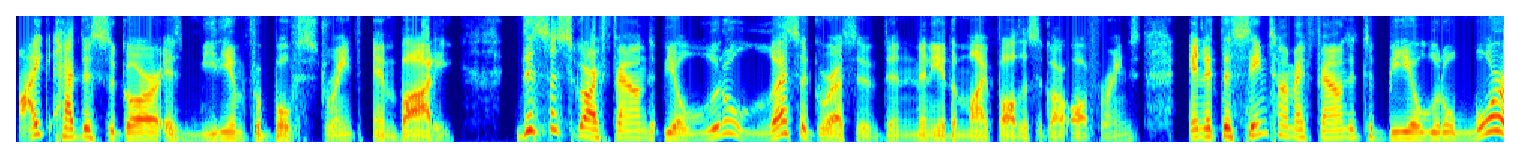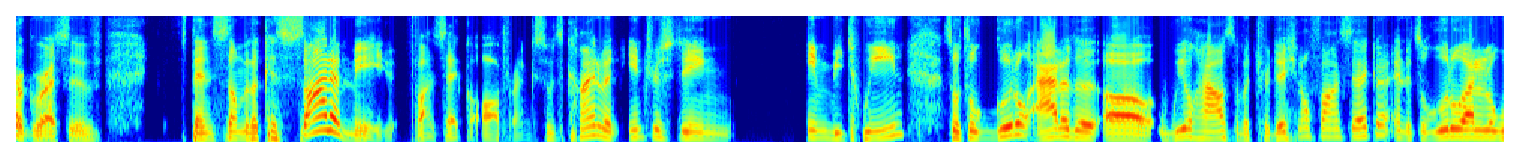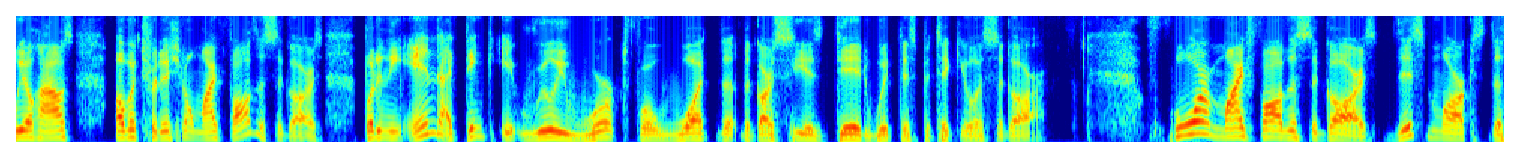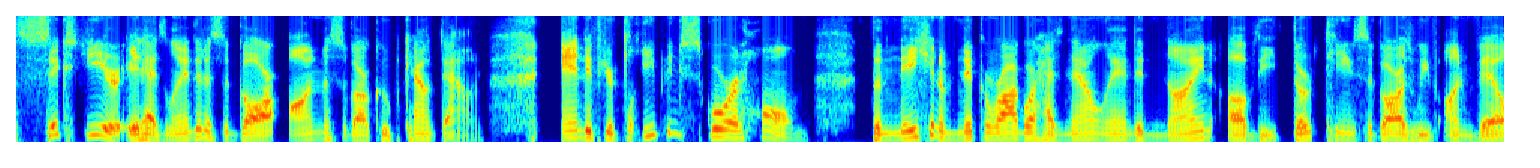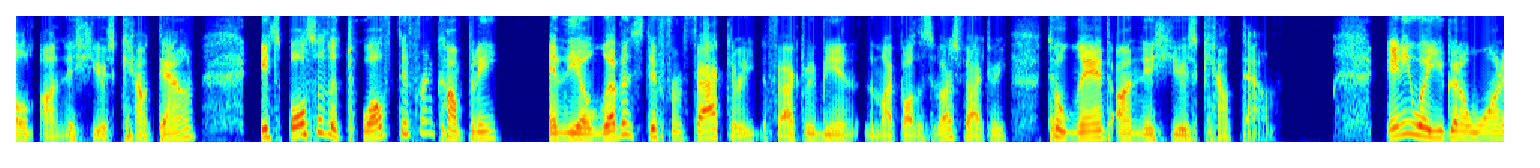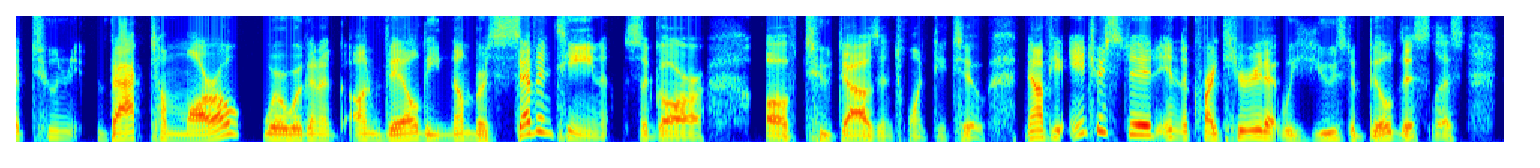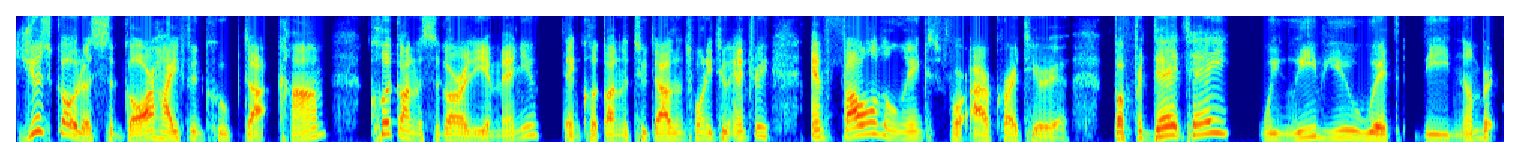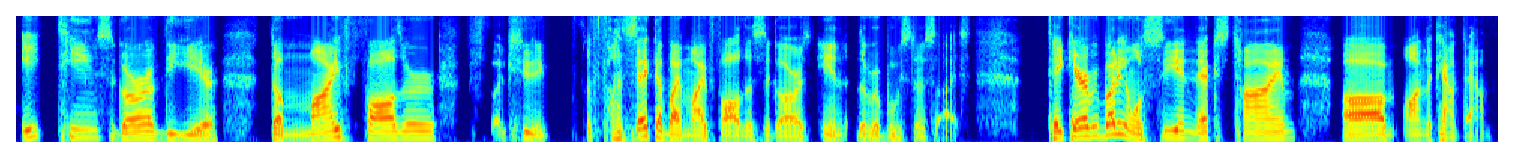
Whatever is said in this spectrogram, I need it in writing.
I had this cigar as medium for both strength and body. This is a cigar I found to be a little less aggressive than many of the My Father cigar offerings. And at the same time, I found it to be a little more aggressive than some of the Quesada made Fonseca offerings. So it's kind of an interesting in between. So it's a little out of the uh, wheelhouse of a traditional Fonseca, and it's a little out of the wheelhouse of a traditional My Father cigars. But in the end, I think it really worked for what the, the Garcias did with this particular cigar. For My father's Cigars, this marks the sixth year it has landed a cigar on the Cigar Coop Countdown. And if you're keeping score at home, the nation of Nicaragua has now landed nine of the 13 cigars we've unveiled on this year's countdown. It's also the 12th different company and the 11th different factory, the factory being the My Father Cigars factory, to land on this year's countdown. Anyway, you're going to want to tune back tomorrow where we're going to unveil the number 17 cigar of 2022. Now, if you're interested in the criteria that was used to build this list, just go to cigar-coop.com, click on the Cigar of the Year menu, then click on the 2022 entry, and follow the links for our criteria. But for today, we leave you with the number 18 cigar of the year, the My Father, excuse me, the Fonseca by My Father cigars in the Robusto size. Take care, everybody, and we'll see you next time um, on the countdown.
